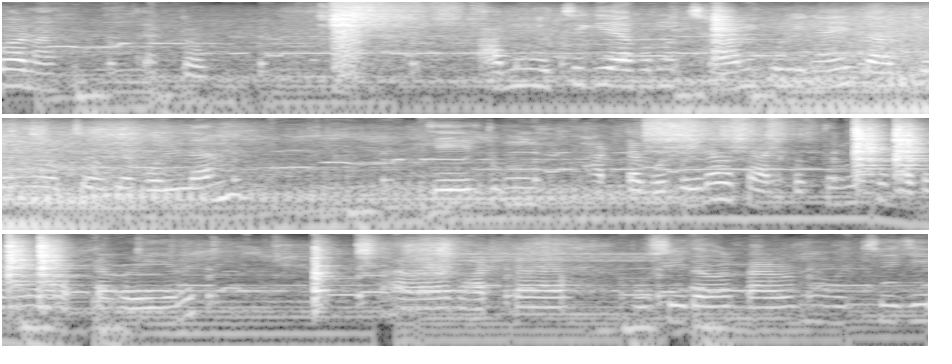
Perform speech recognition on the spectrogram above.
খেলবা না আমি হচ্ছে কি এখনও স্নান করি নাই, তার জন্য হচ্ছে ওকে বললাম যে, তুমি ভাতটা বসিয়ে দাও, স্নান করতে হবে তো ভাতটা হয়ে যাবে। আর ভাতটা বসিয়ে দেওয়ার কারণে হচ্ছে যে,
